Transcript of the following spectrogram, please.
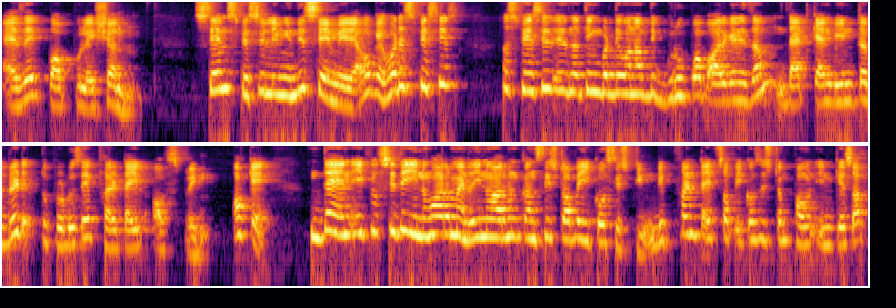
as a population. Same species living in the same area. Okay what is species a species is nothing but the one of the group of organism that can be interbred to produce a fertile offspring. Okay. Then if you see the environment, the environment consists of a ecosystem. Different types of ecosystem found in case of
